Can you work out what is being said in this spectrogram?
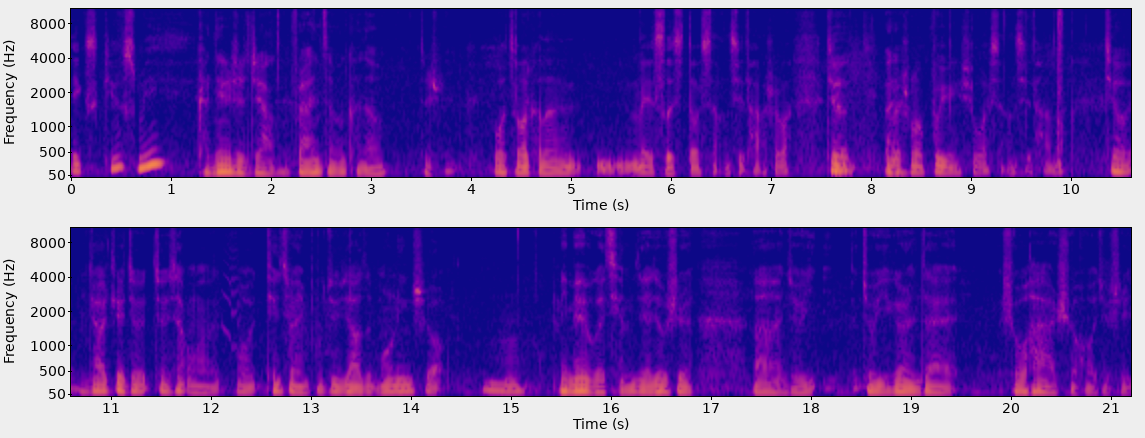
Excuse me? 肯定是这样，不然怎么可能就是我怎么可能嗯每次都想起他是吧？就为呃什么不允许我想起他呢？就你知道这就就像我我挺喜欢一部剧叫做《Morning Show》，嗯里面有个情节就是，呃，就就一个人在说话的时候就是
